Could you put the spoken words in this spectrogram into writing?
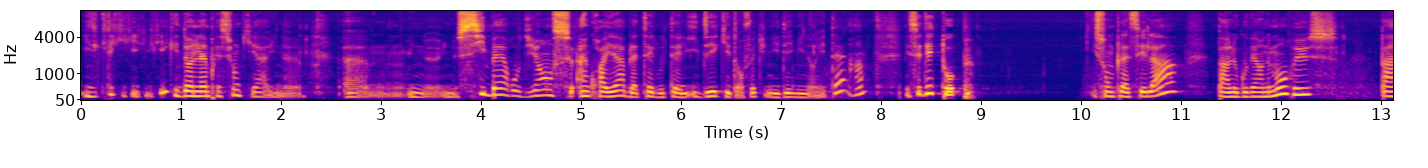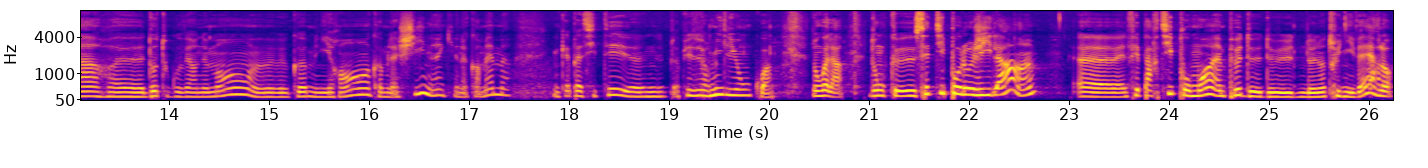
ils cliquent, ils cliquent, ils donnent l'impression qu'il y a une, euh, une, cyber-audience incroyable à telle ou telle idée qui est en fait une idée minoritaire. mais c'est des taupes. Ils sont placés là par le gouvernement russe, par euh, d'autres gouvernements comme l'Iran, comme la Chine, qui en a quand même une capacité de plusieurs millions. Quoi. Donc voilà. Donc cette typologie-là, euh, elle fait partie pour moi un peu de, notre univers. Alors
